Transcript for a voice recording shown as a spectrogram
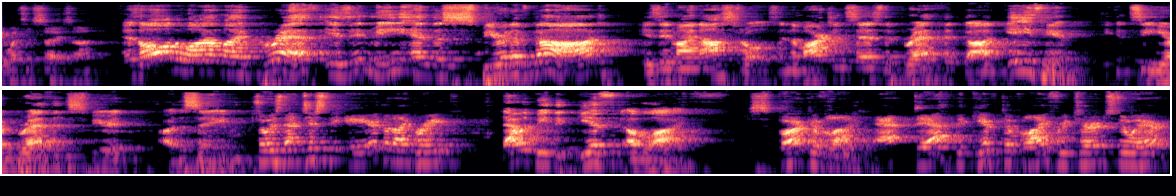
3. What's it say, son? As all the while my breath is in me, and the Spirit of God is in my nostrils. And the margin says the breath that God gave him. You can see here, breath and spirit are the same. So, is that just the air that I breathe? That would be the gift of life. The Spark of life. At death, the gift of life returns to where?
